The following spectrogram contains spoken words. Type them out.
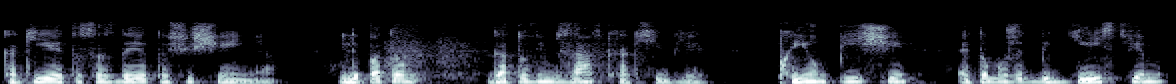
какие это создает ощущения – или потом готовим завтрак себе. Прием пищи – это может быть действием,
